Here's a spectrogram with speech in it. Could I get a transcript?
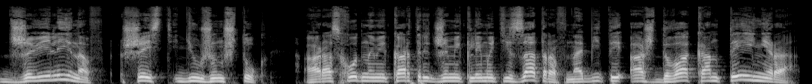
джавелинов шесть дюжин штук, а расходными картриджами климатизаторов набиты аж два контейнера.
